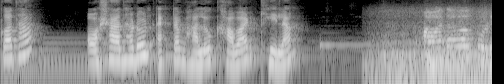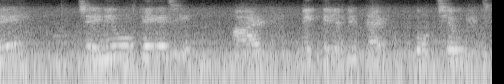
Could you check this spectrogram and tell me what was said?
কথা অসাধারণ একটা ভালো খাবার খেলাম। খাওয়া দাওয়া করে ট্রেনেও উঠে গেছি আর মেকেলেমে প্রায় পড়ছেও গেছে।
